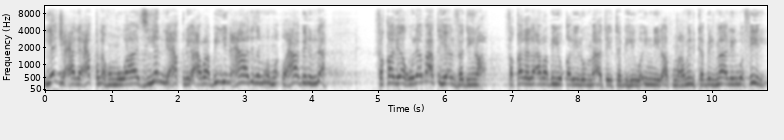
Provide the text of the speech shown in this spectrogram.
يجعل عقله موازيا لعقل أعرابي عارض وعابر له. فقال يا غلام أعطه ألف دينار. فقال الأعرابي قليل ما أتيت به وإني لأطمع منك بالمال الوفير.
